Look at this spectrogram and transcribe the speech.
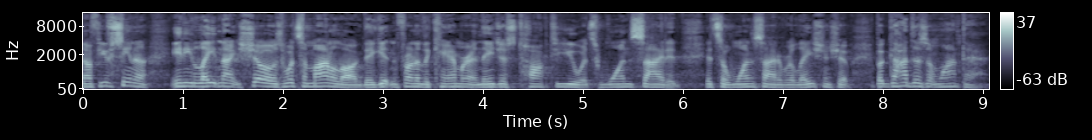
Now, if you've seen a, any late night shows, what's a monologue? They get in front of the camera and they just talk to you. It's one sided, it's a one sided relationship. But God doesn't want that.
